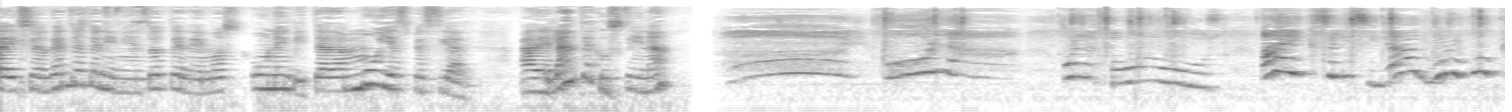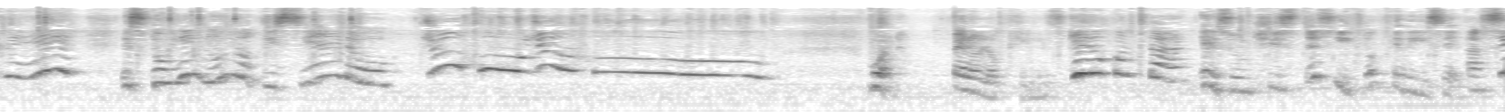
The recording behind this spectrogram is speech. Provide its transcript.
Nuestra edición de entretenimiento tenemos una invitada muy especial. Adelante, Justina. ¡Ay! ¡Hola! ¡Hola a todos! ¡Ay, qué felicidad! ¡No lo puedo creer! Estoy en un noticiero. ¡Yujú! ¡Yujú! Bueno, pero lo que les quiero contar es un chistecito que dice así.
